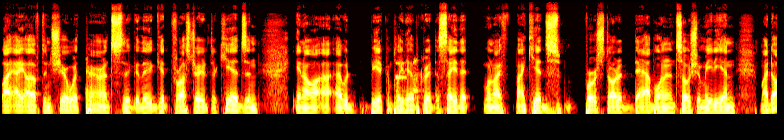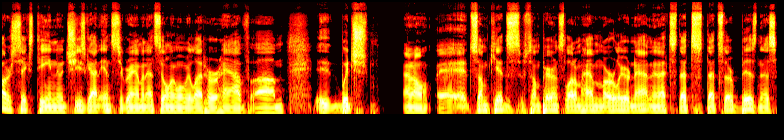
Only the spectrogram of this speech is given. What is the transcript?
I, often share with parents they, get frustrated with their kids, and you know I, I, would be a complete hypocrite to say that when my my kids first started dabbling in social media, and my daughter's 16 and she's got Instagram, and that's the only one we let her have, um, which I know. Eh, some kids, some parents let them have them earlier than that, and that's that's that's their business.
